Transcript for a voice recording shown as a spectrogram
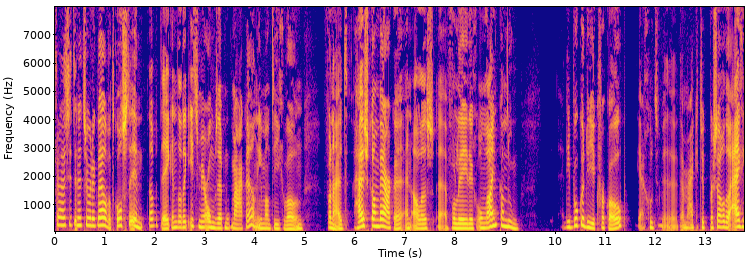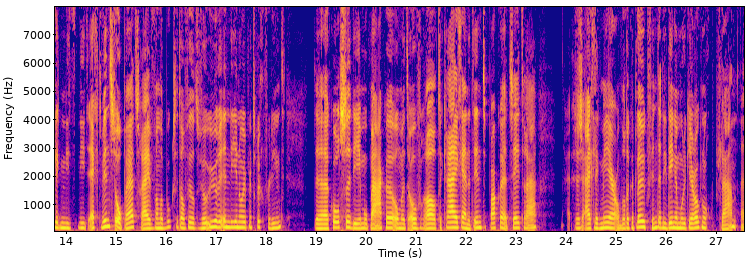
daar zitten natuurlijk wel wat kosten in. Dat betekent dat ik iets meer omzet moet maken dan iemand die gewoon vanuit huis kan werken en alles uh, volledig online kan doen. Die boeken die ik verkoop, ja goed, daar maak je natuurlijk per saldo eigenlijk niet, niet echt winst op. Hè. Het schrijven van dat boek zit al veel te veel uren in die je nooit meer terugverdient. De kosten die je moet maken om het overal te krijgen en het in te pakken, et cetera. Het is eigenlijk meer omdat ik het leuk vind en die dingen moet ik hier ook nog op slaan. Uh,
